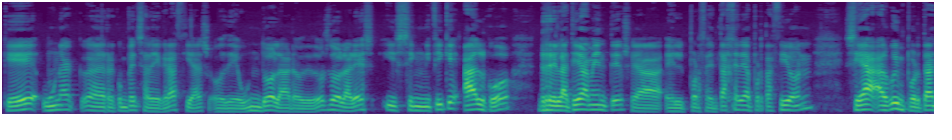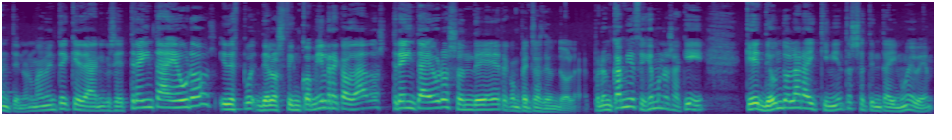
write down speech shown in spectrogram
que una eh, recompensa de gracias o de un dólar o de dos dólares y signifique algo relativamente, o sea, el porcentaje de aportación sea algo importante. Normalmente quedan, no sé, 30 euros y después de los 5.000 recaudados, 30 euros son de recompensas de un dólar. Pero en cambio, fijémonos aquí que de un dólar hay 579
